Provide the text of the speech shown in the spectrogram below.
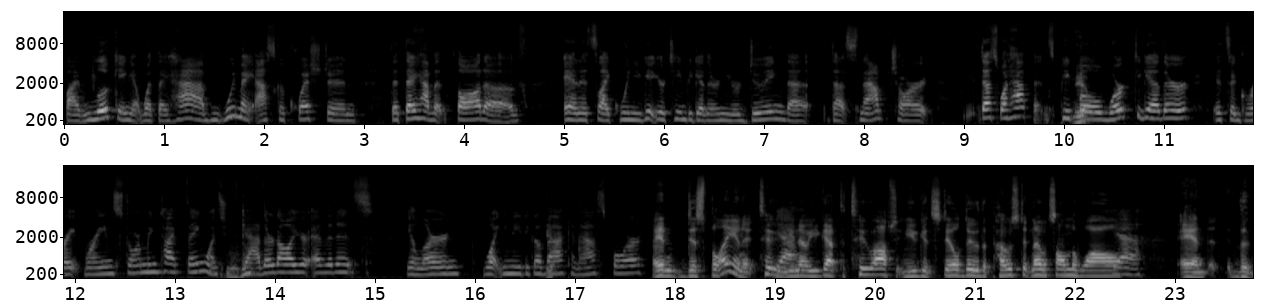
by looking at what they have, we may ask a question that they haven't thought of. And it's like when you get your team together and you're doing that, that snap chart, that's what happens. People yep. work together. It's a great brainstorming type thing. Once you've mm-hmm. gathered all your evidence, you learn what you need to go back yep. and ask for. And displaying it too. Yeah. You know, you got the two options. You could still do the post-it notes on the wall. Yeah. And the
